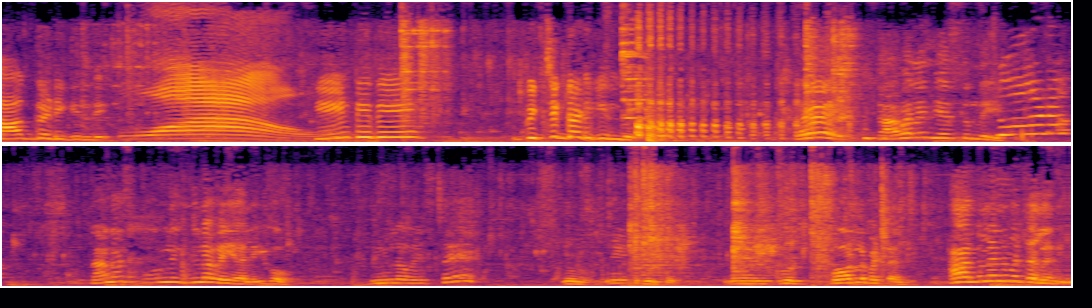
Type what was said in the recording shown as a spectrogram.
బాగా గడిగింది. ఏంటిది? పిచ్చికి గడిగింది కావాలని చేస్తుంది. నాన్న స్పూన్లు ఇందులో వేయాలి ఇగో. దీనిలో వేస్తే ఉమ్, నీట్గా ఉంటాయి వెరీ గుడ్ బోర్లో పెట్టాలి. అందులోనే పెట్టాలని.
